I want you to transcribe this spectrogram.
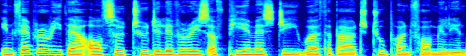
In February, there are also two deliveries of PMSG worth about $2.4 million.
